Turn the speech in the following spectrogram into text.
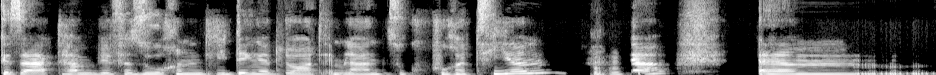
gesagt haben, wir versuchen die Dinge dort im Laden zu kuratieren. Mhm. Ja. Ähm,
